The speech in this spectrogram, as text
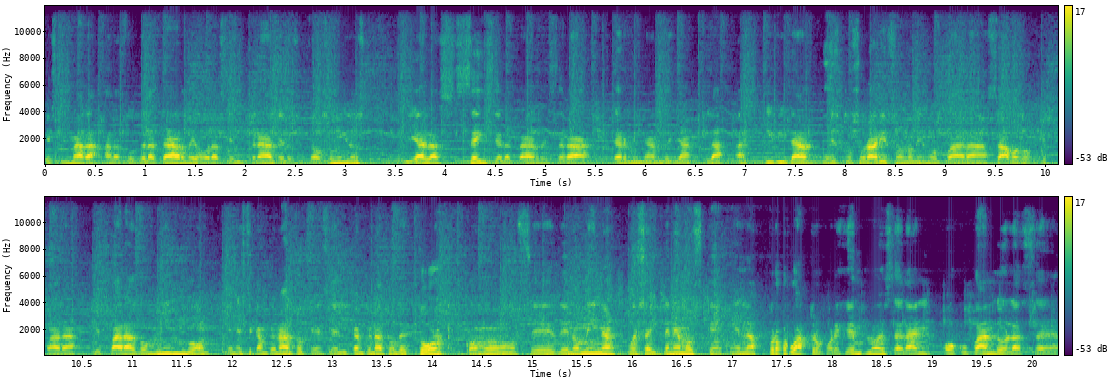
estimada a las 2 de la tarde, hora central de los Estados Unidos y a las 6 de la tarde estará terminando ya la actividad. Estos horarios son lo mismo para sábado que para, que para domingo en este campeonato, que es el campeonato de Torque, como se denomina. Pues ahí tenemos que en la Pro 4, por ejemplo, estarán ocupando las eh,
